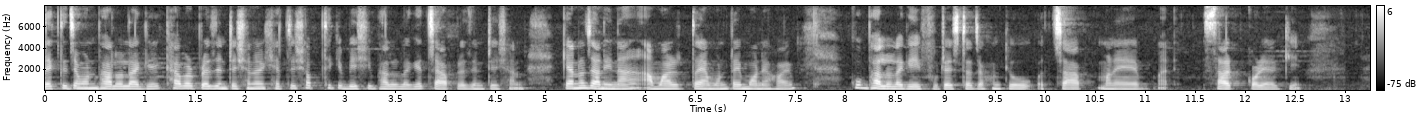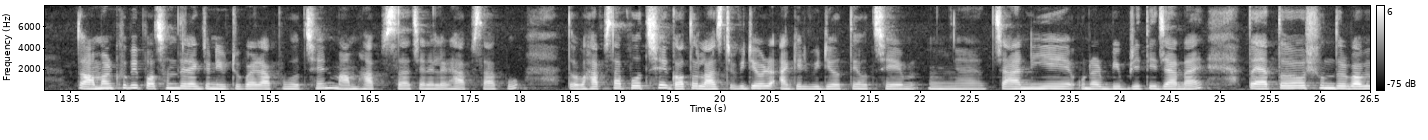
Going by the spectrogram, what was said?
দেখতে যেমন ভালো লাগে, খাবার প্রেজেন্টেশনের ক্ষেত্রে সব থেকে বেশি ভালো লাগে চা প্রেজেন্টেশন। কেন জানি না, আমার তো এমনটাই মনে হয়। খুব ভালো লাগে এই ফুটেজটা যখন কেউ চাপ মানে সার্ভ করে আর কি। তো আমার খুবই পছন্দের একজন ইউটিউবার আপু হচ্ছেন, মাম হাফসা, চ্যানেলের হাফসা আপু। তো হাফসা আপু হচ্ছে গত লাস্ট ভিডিওর আগের ভিডিওতে হচ্ছে চা নিয়ে ওনার বিবৃতি জানায়। তো এত সুন্দরভাবে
